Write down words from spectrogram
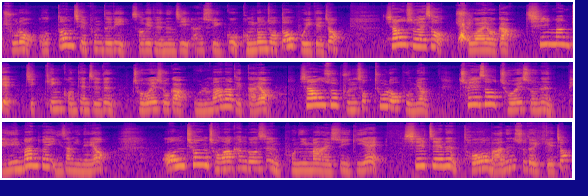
주로 어떤 제품들이 소개되는지 알 수 있고 공동적도 보이겠죠? 샤오수에서 좋아요가 7만 개 찍힌 콘텐츠는 조회수가 얼마나 될까요? 샤오수 분석 툴로 보면 최소 조회수는 100만 회 이상이네요. 엄청 정확한 것은 본인만 알 수 있기에 실제는 더 많은 수도 있겠죠?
